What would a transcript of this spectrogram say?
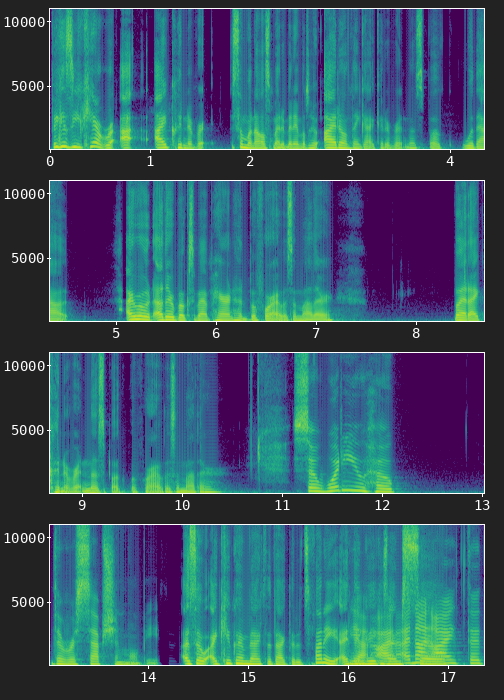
Because you can't I, I could never someone else might have been able to i don't think i could have written this book without i wrote other books about parenthood before i was a mother but i couldn't have written this book before i was a mother So, what do you hope the reception will be? Uh, so i keep coming back to the fact that it's funny i think Yeah, because I, i'm and so I, I the,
